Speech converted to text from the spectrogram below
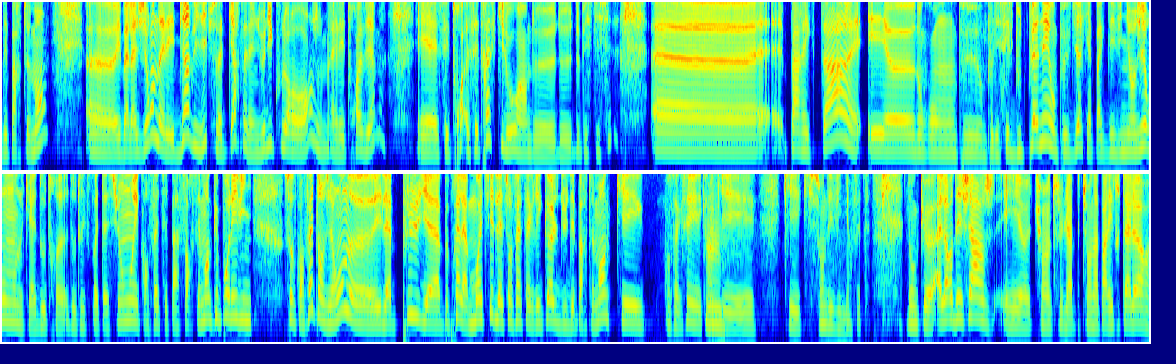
département. Et ben la Gironde, elle est bien visible sur cette carte. Elle a une jolie couleur orange. Elle est troisième. Et c'est trois- c'est 13 kilos hein, de, de, de pesticides par hectare. Et donc, on peut, laisser le doute planer. On peut se dire qu'il n'y a pas que des vignes en Gironde, qu'il y a d'autres exploitations et qu'en fait, c'est pas forcément que pour les vignes. Sauf qu'en fait, en Gironde, il, y a il y a à peu près la moitié de la surface agricole du département qui est consacrée, enfin, Mm. qui, est, qui, est- qui sont des vignes en fait. Donc euh, à leur décharge, et euh, tu, en- tu, en as parlé tout à l'heure,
